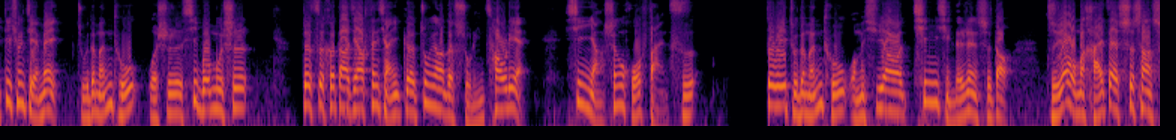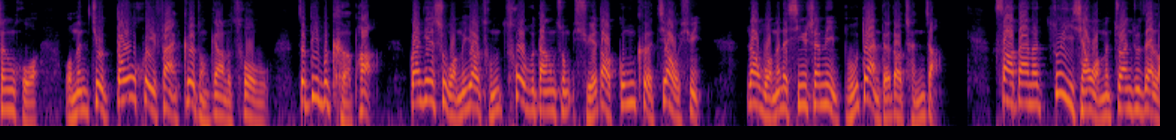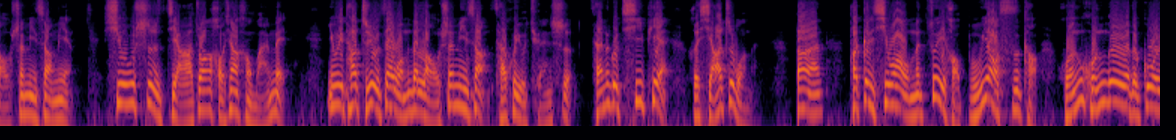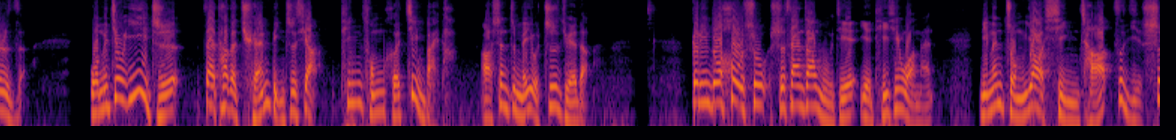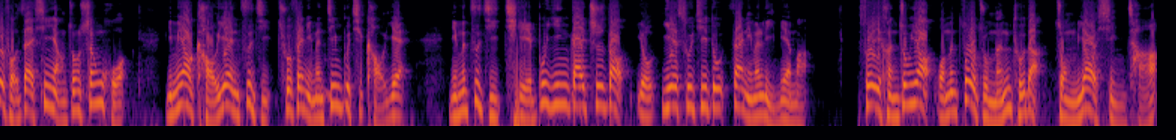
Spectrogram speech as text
弟兄姐妹、主的门徒，我是希伯牧师。这次和大家分享一个重要的属灵操练——信仰生活反思。作为主的门徒，我们需要清醒地认识到，只要我们还在世上生活，我们就都会犯各种各样的错误。这并不可怕，关键是我们要从错误当中学到功课教训，让我们的新生命不断得到成长。撒旦呢，最想我们专注在老生命上面，修饰、假装好像很完美，因为他只有在我们的老生命上才会有权势，才能够欺骗和辖制我们。当然，他更希望我们最好不要思考，浑浑噩噩的过日子，我们就一直在他的权柄之下听从和敬拜他啊，甚至没有知觉的。哥林多后书十三章五节也提醒我们：你们总要省察自己是否在信仰中生活。你们要考验自己，除非你们经不起考验。你们自己且不应该知道有耶稣基督在你们里面吗？所以很重要，我们做主门徒的总要省察。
